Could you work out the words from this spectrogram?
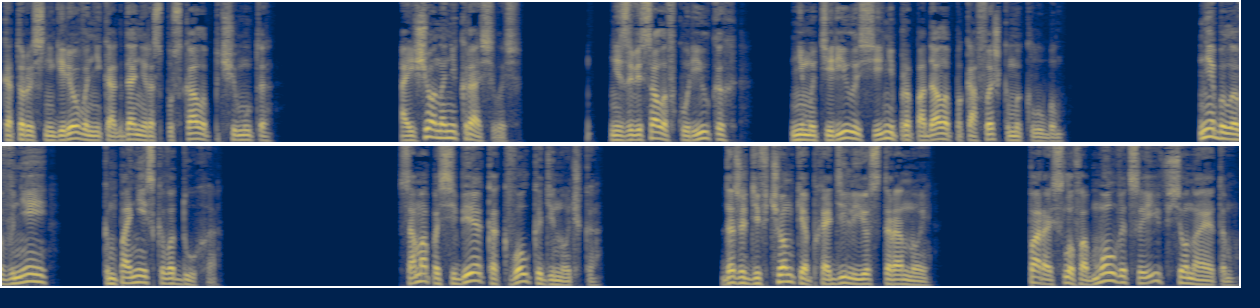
который Снегирева никогда не распускала почему-то. А еще она не красилась, не зависала в курилках, не материлась и не пропадала по кафешкам и клубам. Не было в ней компанейского духа. Сама по себе, как волк-одиночка. Даже девчонки обходили ее стороной. Парой слов обмолвятся, и все на этом.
